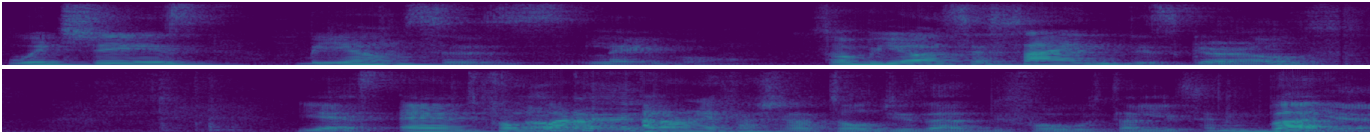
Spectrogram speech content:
which is Beyonce's label. So Beyonce signed these girls. Yes, and from what I, I don't know if I should have told you that before we start listening, but Yeah.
